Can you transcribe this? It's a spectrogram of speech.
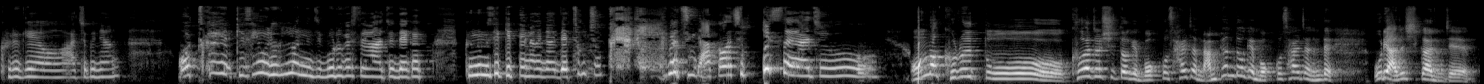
그러게요. 아주 그냥 어떻게 이렇게 세월이 흘렀는지 모르겠어요. 아주 내가 그놈 새끼 때문에 그냥 내 청춘 다 진짜 아까워 죽겠어요. 아주. 엄마 그래도 그 아저씨 덕에 먹고 살자. 남편 덕에 먹고 살자. 근데 우리 아저씨가 이제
